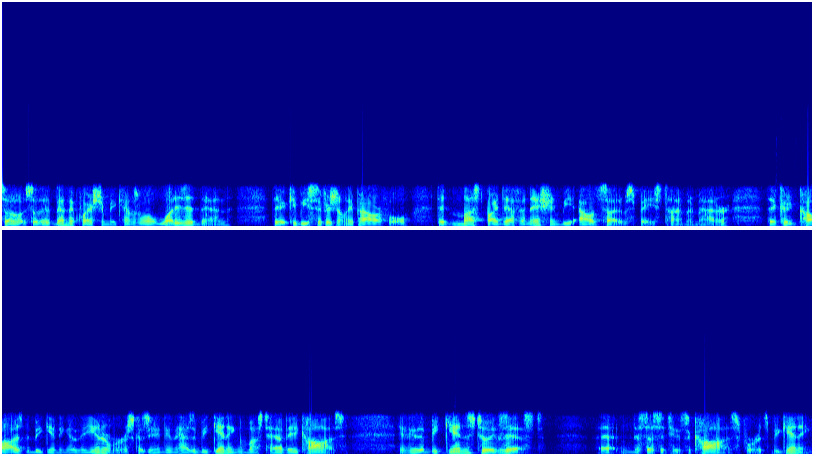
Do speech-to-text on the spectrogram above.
So, so then the question becomes, well what is it then that could be sufficiently powerful that must, by definition, be outside of space, time, and matter that could cause the beginning of the universe? Because anything that has a beginning must have a cause. Anything that begins to exist uh, necessitates a cause for its beginning.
